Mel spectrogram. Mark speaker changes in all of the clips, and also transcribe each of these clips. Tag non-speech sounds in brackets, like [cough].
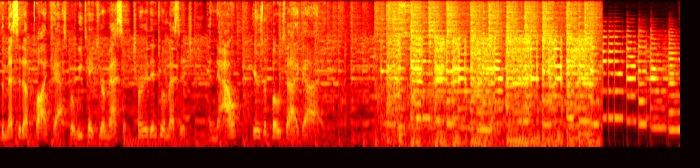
Speaker 1: the Mess It Up podcast, where we take your mess and turn it into a message. And now, here's the Bowtie Guy.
